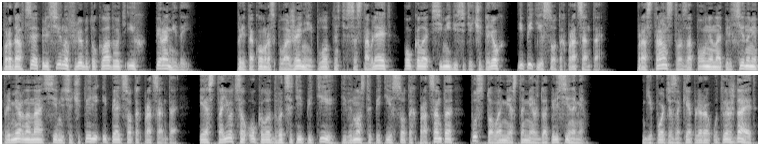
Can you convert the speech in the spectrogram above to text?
Продавцы апельсинов любят укладывать их пирамидой. При таком расположении плотность составляет около 74,5%. Пространство заполнено апельсинами примерно на 74,5% и остается около 25-95% пустого места между апельсинами. Гипотеза Кеплера утверждает,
